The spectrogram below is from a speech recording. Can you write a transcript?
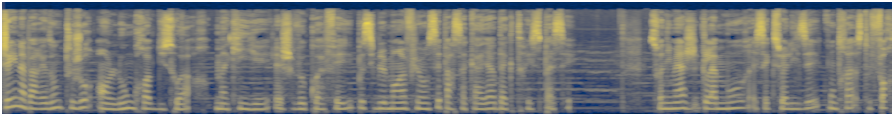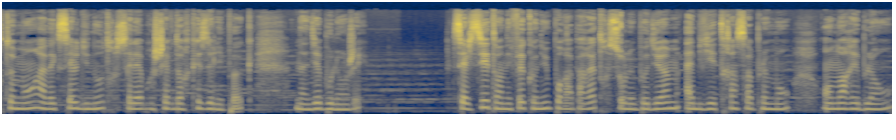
Jane apparaît donc toujours en longue robe du soir, maquillée, les cheveux coiffés, possiblement influencée par sa carrière d'actrice passée. Son image glamour et sexualisée contraste fortement avec celle d'une autre célèbre chef d'orchestre de l'époque, Nadia Boulanger. Celle-ci est en effet connue pour apparaître sur le podium habillée très simplement, en noir et blanc,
